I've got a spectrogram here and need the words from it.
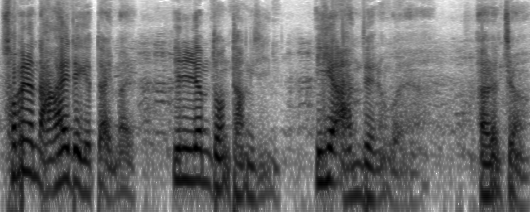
소변에 나가야 되겠다 이 말. 일념 돈탕진. 이게 안 되는 거야. 알았죠?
